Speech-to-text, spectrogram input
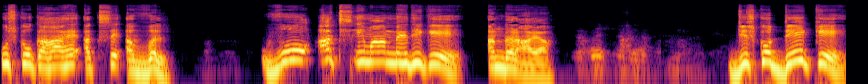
اس کو کہا ہے عکس اول۔ وہ عکس امام مہدی کے اندر آیا۔ جس کو دیکھ کے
